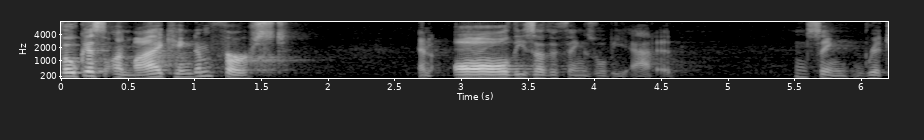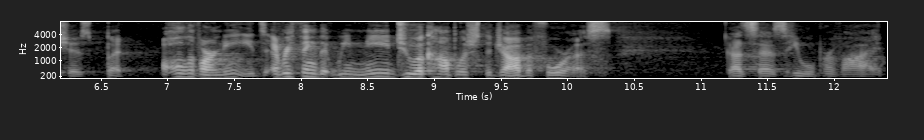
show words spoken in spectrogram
focus on my kingdom first, and all these other things will be added. I'm saying riches, but all of our needs, everything that we need to accomplish the job before us, God says he will provide.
